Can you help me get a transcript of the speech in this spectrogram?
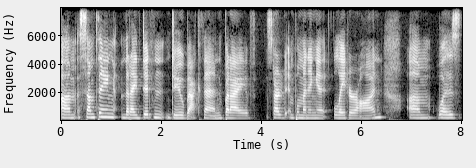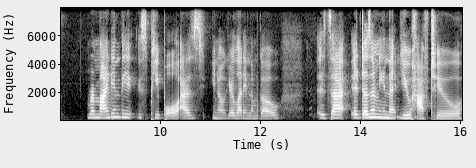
Um, something that i didn't do back then but i've started implementing it later on um, was reminding these people as you know you're letting them go is that it doesn't mean that you have to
